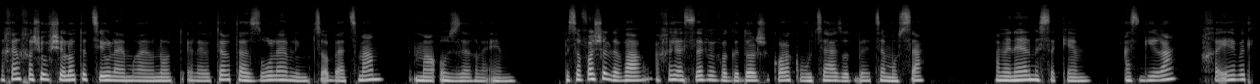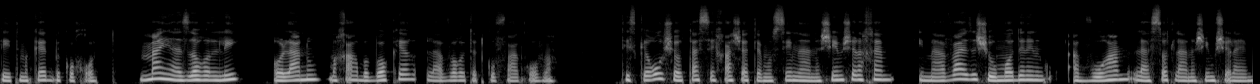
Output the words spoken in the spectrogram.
לכן חשוב שלא תציעו להם רעיונות, אלא יותר תעזרו להם למצוא בעצמם מה עוזר להם. בסופו של דבר, אחרי הסבב הגדול שכל הקבוצה הזאת בעצם עושה, המנהל מסכם, הסגירה חייבת להתמקד בכוחות. מה יעזור לי או לנו מחר בבוקר לעבור את התקופה הקרובה? תזכרו שאותה שיחה שאתם עושים לאנשים שלכם, היא מהווה איזשהו modeling עבורם לעשות לאנשים שלהם.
